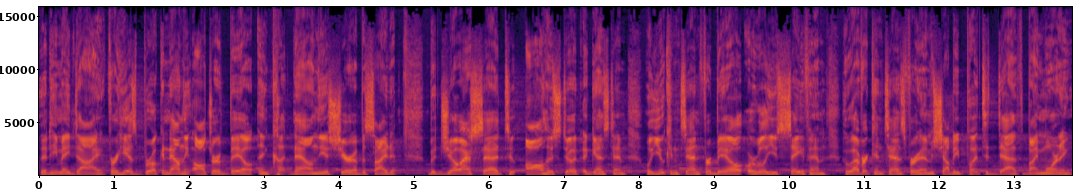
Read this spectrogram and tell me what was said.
that he may die, for he has broken down the altar of Baal and cut down the Asherah beside it. But Joash said to all who stood against him, Will you contend for Baal, or will you save him? Whoever contends for him shall be put to death by morning.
